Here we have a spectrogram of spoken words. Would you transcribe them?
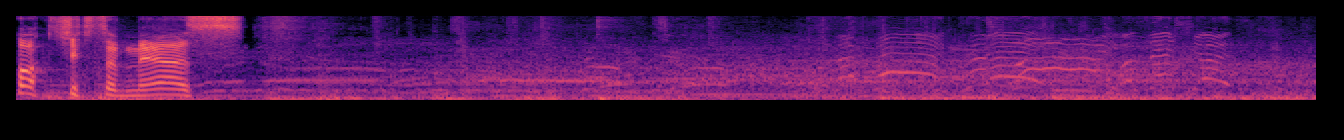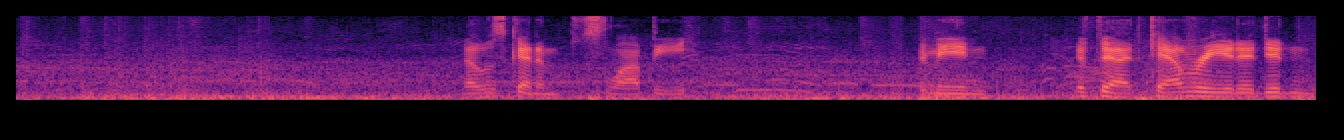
Oh, it's just a mess. That was kind of sloppy. I mean, if that cavalry unit didn't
